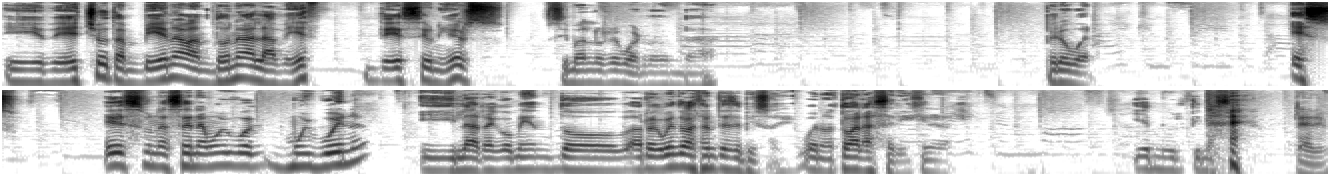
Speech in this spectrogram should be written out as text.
Eh, de hecho, también abandona a la vez de ese universo, si mal no recuerdo. onda. Pero bueno, eso. Es una escena muy, bu- muy buena y la recomiendo, la recomiendo bastante ese episodio. Bueno, toda la serie en general. Y es mi última escena. Claro.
